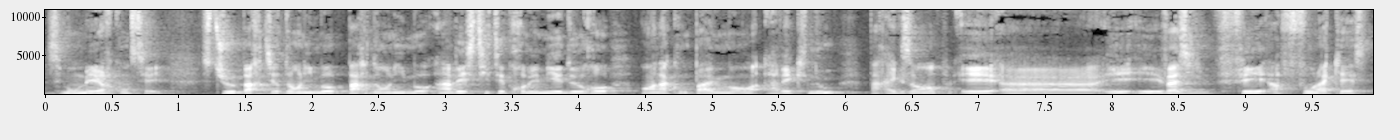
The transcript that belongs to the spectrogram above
c'est mon meilleur conseil. Si tu veux partir dans l'IMO, pars dans l'IMO. Investis tes premiers milliers d'euros en accompagnement avec nous, par exemple, et, euh, et, et vas-y, fais à fond la caisse.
